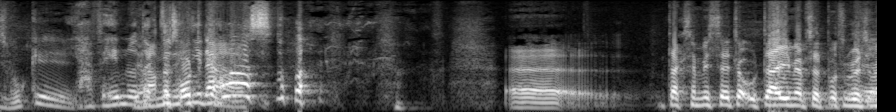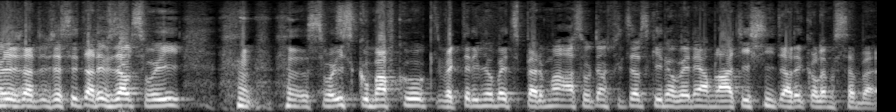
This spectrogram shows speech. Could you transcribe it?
zvuky. já vím, no tak to řekni podcast. nahlas. Tak se my si to utajíme před posluchačem, že, že si tady vzal svoji, svoji skumavku, ve které měl být sperma a jsou tam švýcarské noviny a mlátíš ní tady kolem sebe.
